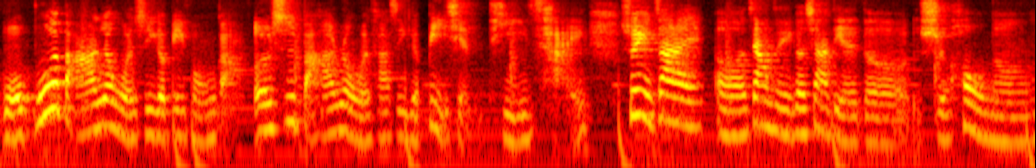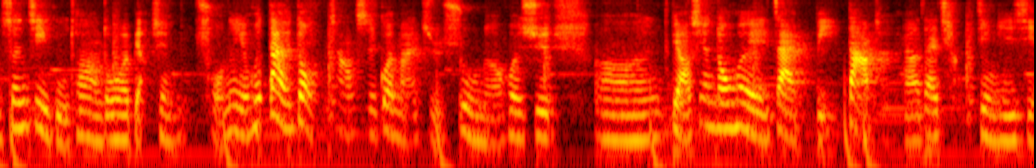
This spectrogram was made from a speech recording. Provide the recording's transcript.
我不会把它认为是一个避风港，而是把它认为它是一个避险题材。所以在呃这样子一个下跌的时候呢，生技股通常都会表现不错，那也会带动像是贵买指数呢，会是呃表现都会在比大盘还要再强劲一些。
